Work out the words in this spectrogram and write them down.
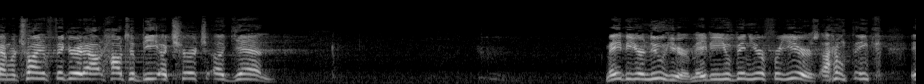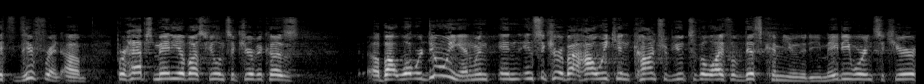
and we're trying to figure it out how to be a church again. Maybe you're new here. Maybe you've been here for years. I don't think it's different. Um, perhaps many of us feel insecure because about what we're doing and when, insecure about how we can contribute to the life of this community. Maybe we're insecure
